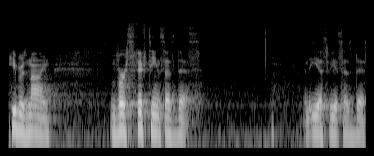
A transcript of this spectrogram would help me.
Hebrews 9, verse 15 says this. In the ESV, it says this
